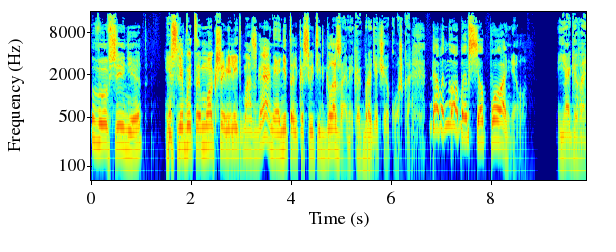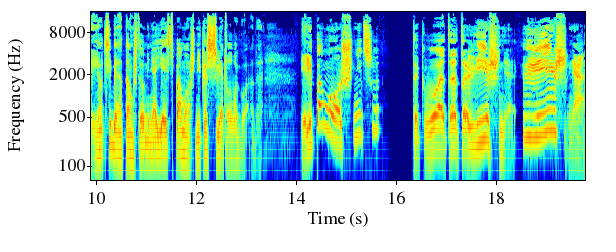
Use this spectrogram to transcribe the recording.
Вовсе нет. Если бы ты мог шевелить мозгами, а не только светить глазами, как бродячая кошка, давно бы все понял. Я говорил тебе о том, что у меня есть помощник из светлого города. Или помощница. Так вот это вишня, вишня,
